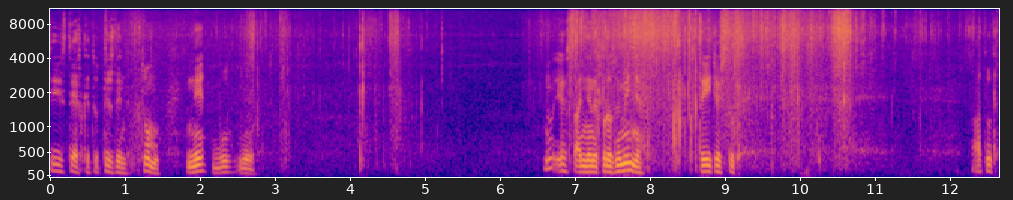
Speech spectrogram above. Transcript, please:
Цієї стежки тут тиждень тому не було. Ну і останнє непорозуміння стоїть ось тут. А тут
